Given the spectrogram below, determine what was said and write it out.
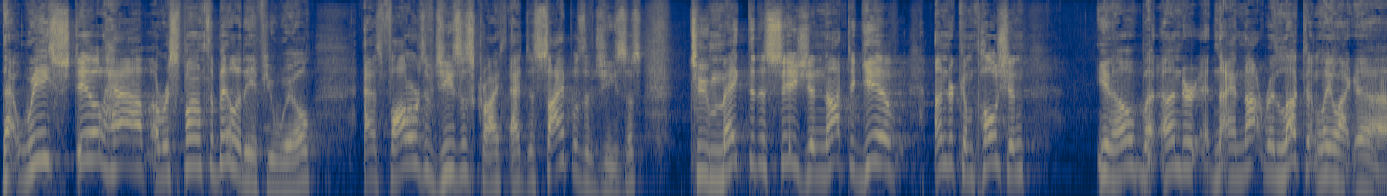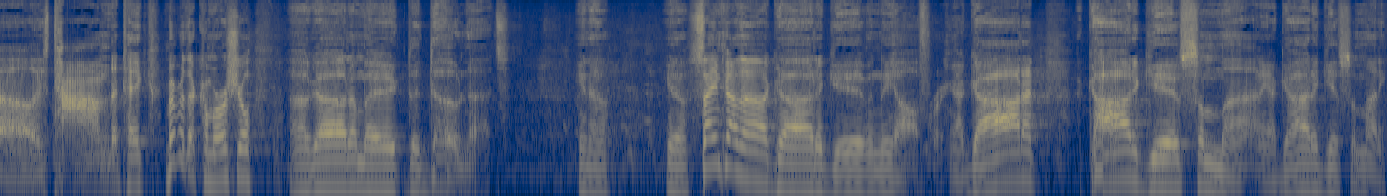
That we still have a responsibility, if you will, as followers of Jesus Christ, as disciples of Jesus, to make the decision not to give under compulsion, you know, but under, and not reluctantly, like, oh, it's time to take. Remember the commercial? I gotta make the donuts. You know, you know, same kind of, I gotta give in the offering. I gotta, I gotta give some money. I gotta give some money.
